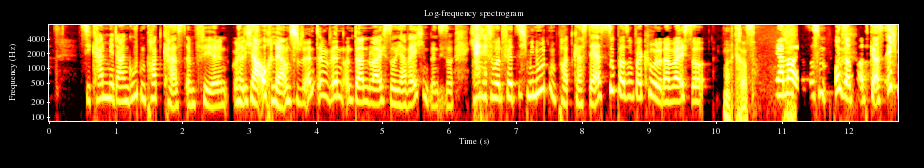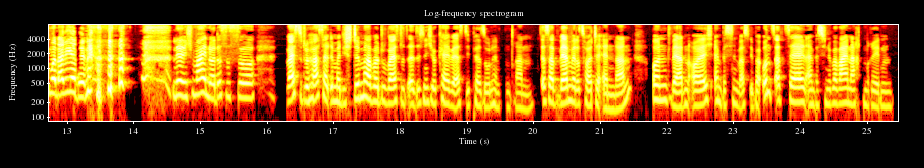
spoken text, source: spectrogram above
sie kann mir da einen guten Podcast empfehlen, weil ich ja auch Lehramtsstudentin bin. Und dann war ich so, ja, welchen bin sie so? Ja, der 45-Minuten-Podcast, der ist super, super cool. Und dann war ich so, ach krass. Ja, Leute, das ist unser Podcast. Ich moderiere den. nee, ich meine nur, das ist so, weißt du, du hörst halt immer die Stimme, aber du weißt letztendlich nicht, okay, wer ist die Person hinten dran. Deshalb werden wir das heute ändern und werden euch ein bisschen was über uns erzählen, ein bisschen über Weihnachten reden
